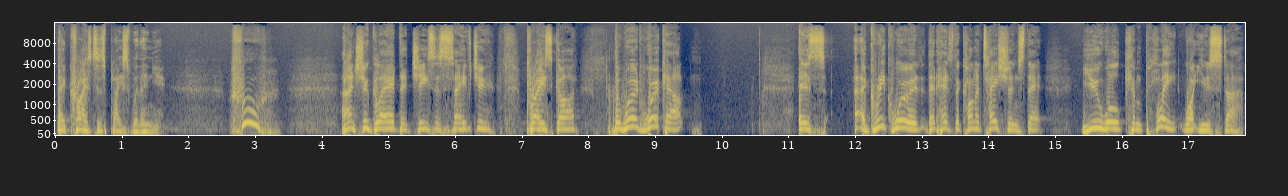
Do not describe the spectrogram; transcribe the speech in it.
that Christ has placed within you. Whew. Aren't you glad that Jesus saved you? Praise God. The word workout is a Greek word that has the connotations that you will complete what you start.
